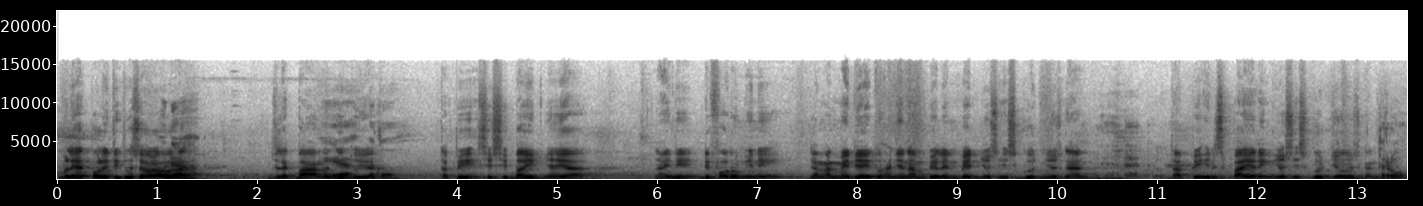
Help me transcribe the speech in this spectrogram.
melihat politik itu seolah-olah jelek banget Iya, gitu ya. betul. Tapi sisi baiknya ya, nah ini di forum ini jangan media itu hanya nampilin bad news is good news kan, tapi inspiring news is good news kan. True.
